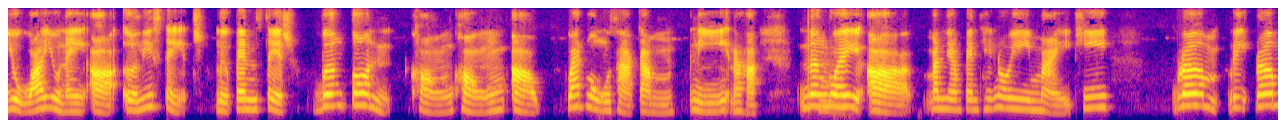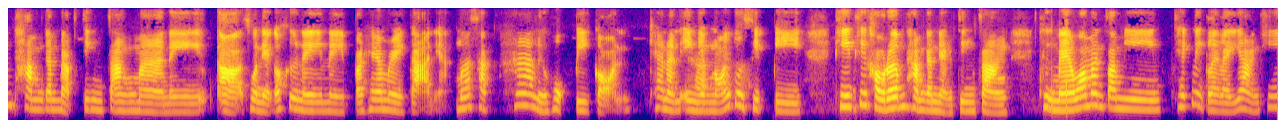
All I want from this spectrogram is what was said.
อยู่ว่าอยู่ในเอ่อ early stage หรือเป็น stage เบื้องต้นของของเอ่อแวดวงอุตสาหกรรมนี้นะคะ เนื่องด้วยเอ่อมันยังเป็นเทคโนโลยีใหม่ที่ เริ่มเริ่มทำกันแบบจริงจังมาในอ่าส่วนใหญ่ก็คือในในประเทศอเมริกาเนี่ยเมื่อสักห้าหรือหกปีก่อน แค่นั้นเองยังน้อยกว่าสิบปี ที่ที่เขาเริ่มทำกันอย่างจริงจัง ถึงแม้ว่ามันจะมีเทคนิคหลาย ๆ อย่างที่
